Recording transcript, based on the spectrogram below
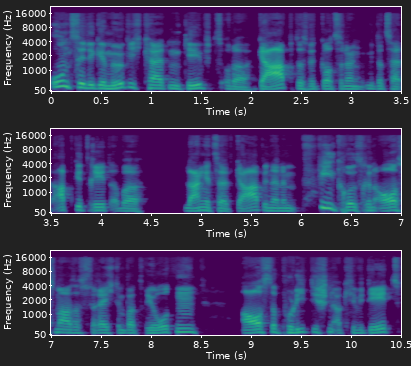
unzählige Möglichkeiten gibt oder gab, das wird Gott sei Dank mit der Zeit abgedreht, aber lange Zeit gab, in einem viel größeren Ausmaß als für Rechte und Patrioten, aus der politischen Aktivität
